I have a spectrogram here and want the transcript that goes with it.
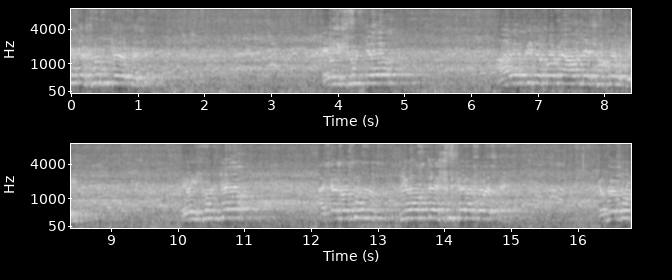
একটা সূর্য উঠেছে এই সূর্য আলোকিত করবে আমাদের সকলকে। এই সূর্য একটা নতুন দিগন্তের সূচনা করেছে। নতুন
